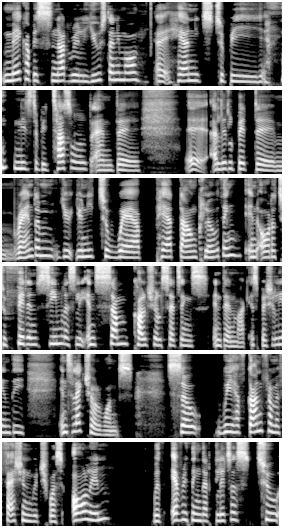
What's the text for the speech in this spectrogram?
Makeup is not really used anymore. Uh, hair needs to be needs to be tousled and uh, uh, a little bit um, random. You you need to wear pared down clothing in order to fit in seamlessly in some cultural settings in Denmark, especially in the intellectual ones. So we have gone from a fashion which was all in with everything that glitters to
